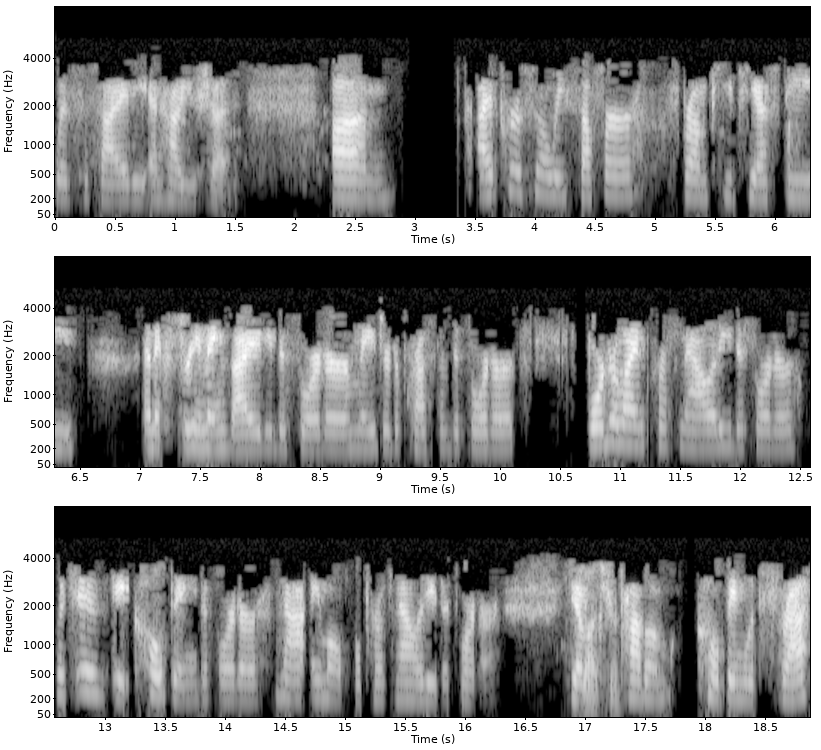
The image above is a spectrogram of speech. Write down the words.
with society and how you should. Um, I personally suffer from PTSD, an extreme anxiety disorder, major depressive disorder, borderline personality disorder, which is a coping disorder, not a multiple personality disorder. Do you have Gotcha. a problem coping with stress?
